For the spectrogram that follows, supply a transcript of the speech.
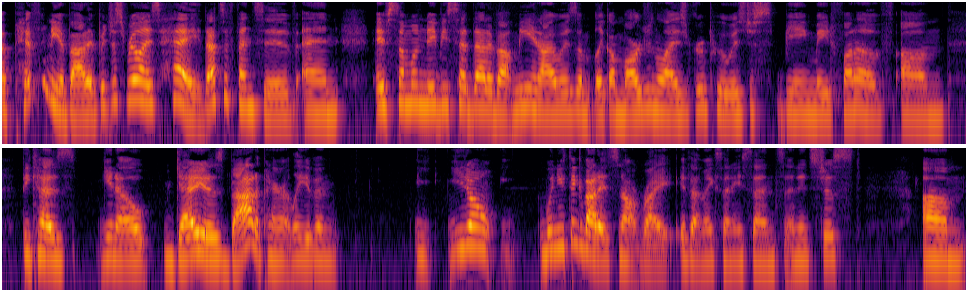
epiphany about it, but just realize, hey, that's offensive. And if someone maybe said that about me, and I was a, like a marginalized group who was just being made fun of, um, because you know, gay is bad apparently, then y- you don't. When you think about it, it's not right. If that makes any sense, and it's just, um,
